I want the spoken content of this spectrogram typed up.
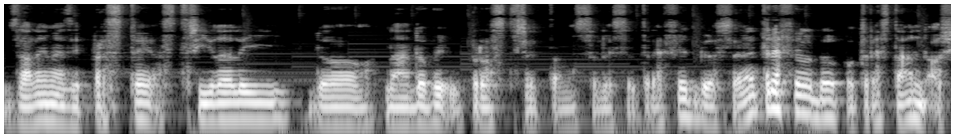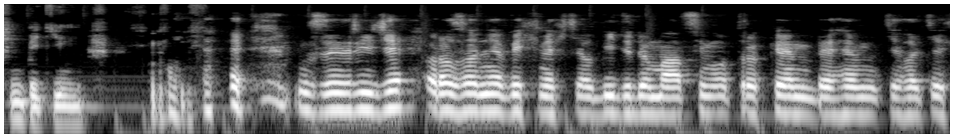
vzali mezi prsty a stříleli do nádoby uprostřed a museli se trefit. Kdo se netrefil, byl potrestán dalším pitím. Musím říct, že rozhodně bych nechtěl být domácím otrokem během těchto těch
